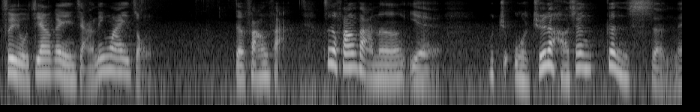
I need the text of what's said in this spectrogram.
所以我今天要跟你讲另外一种的方法，这个方法呢也。我觉我觉得好像更省呢，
